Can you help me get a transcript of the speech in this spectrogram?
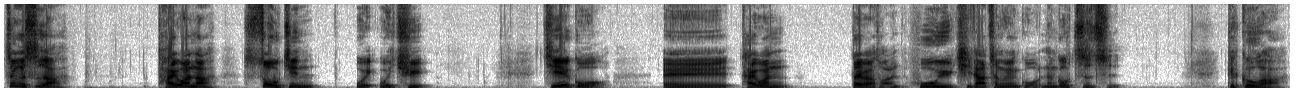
这个事啊，台湾啊受尽委委屈，结果，呃，台湾代表团呼吁其他成员国能够支持，结果啊，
